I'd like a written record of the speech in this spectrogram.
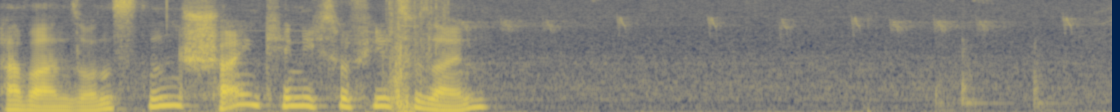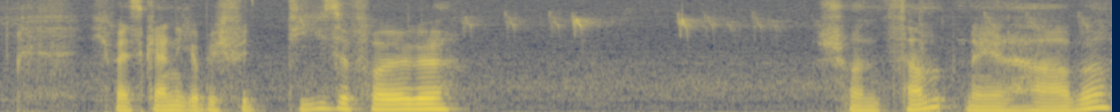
Aber ansonsten scheint hier nicht so viel zu sein. Ich weiß gar nicht, ob ich für diese Folge schon Thumbnail habe.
